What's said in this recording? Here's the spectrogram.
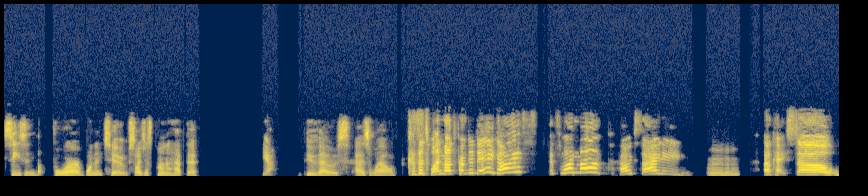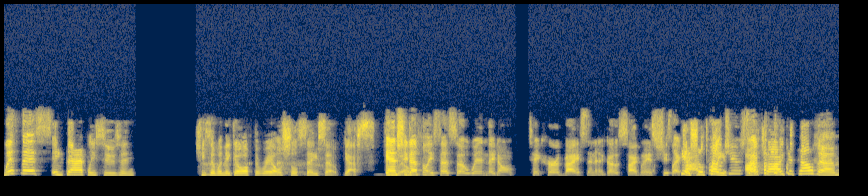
season four, one and two, so I just kind of have to. Do those as well. Because it's one month from today, guys. It's one month. How exciting. hmm Okay, so with this, Exactly, Susan. She said when they go off the rails, she'll say so. Yes, and she definitely says so when they don't take her advice and it goes sideways. She's like, Yeah, "I've she'll tell you. you so. I tried to tell them,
